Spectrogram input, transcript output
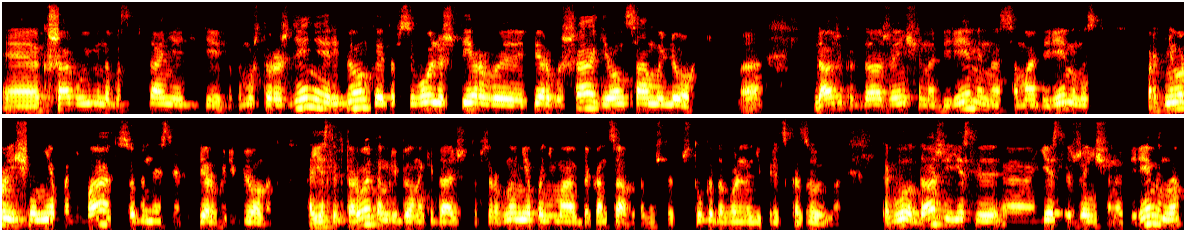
э, к шагу именно воспитания детей. Потому что рождение ребенка это всего лишь первый, первый шаг, и он самый легкий. Да? Даже когда женщина беременна, сама беременность, партнеры еще не понимают, особенно если это первый ребенок. А если второй там ребенок и дальше, то все равно не понимают до конца, потому что эта штука довольно непредсказуема. Так вот, даже если, э, если женщина беременна,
